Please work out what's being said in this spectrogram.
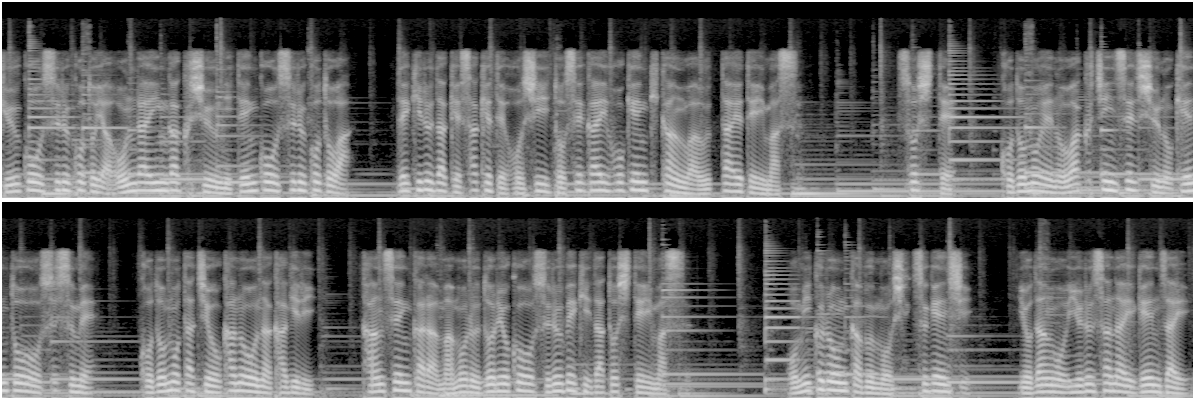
休校することやオンライン学習に転校することは、できるだけ避けてほしいと世界保健機関は訴えています。そして、子供へのワクチン接種の検討を進め、子供たちを可能な限り、感染から守る努力をするべきだとしています。オミクロン株も出現し、予断を許さない現在、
